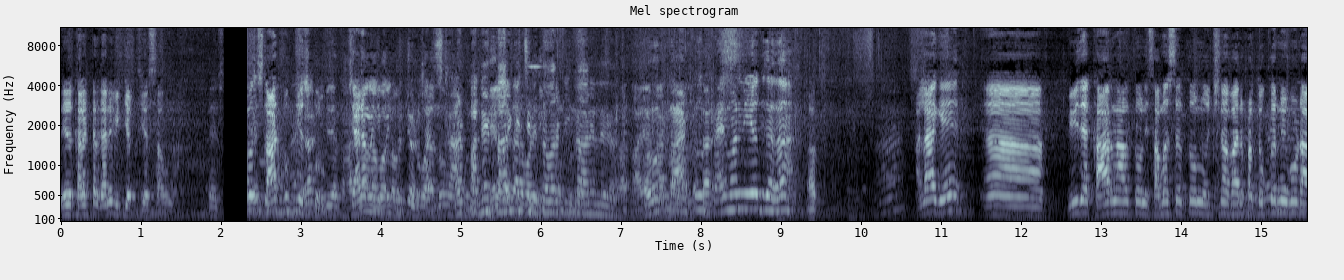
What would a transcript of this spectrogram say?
నేను కలెక్టర్ గారిని విజ్ఞప్తి చేస్తా ఉన్నా. స్లాట్ బుక్ చేసుకో. చాలా మంది కూర్చోడు అలాగే వివిధ కారణాలతో సమస్యలతో వచ్చిన వారి ప్రతి ఒక్కరిని కూడా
